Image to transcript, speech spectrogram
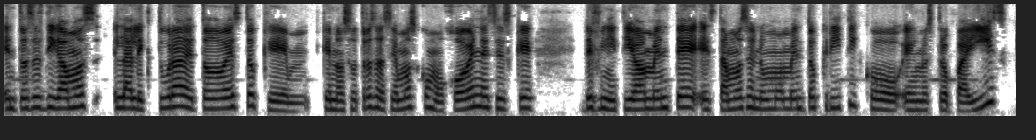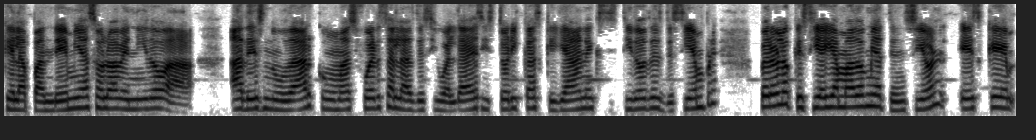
Entonces, digamos, la lectura de todo esto que, que nosotros hacemos como jóvenes es que definitivamente estamos en un momento crítico en nuestro país, que la pandemia solo ha venido a, a desnudar con más fuerza las desigualdades históricas que ya han existido desde siempre, pero lo que sí ha llamado mi atención es que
